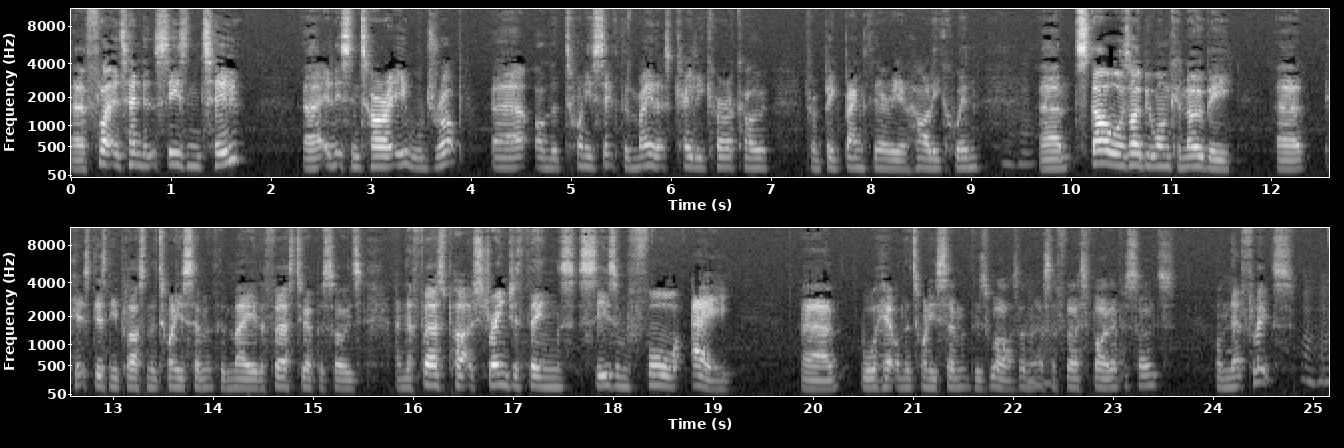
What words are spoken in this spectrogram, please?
Uh, Flight Attendant Season 2 uh, in its entirety will drop uh, on the 26th of May. That's Kaley Cuoco from Big Bang Theory and Harley Quinn. Mm-hmm. Um, Star Wars Obi Wan Kenobi uh, hits Disney Plus on the 27th of May, the first two episodes. And the first part of Stranger Things Season 4A uh, will hit on the 27th as well. So I think that's the first five episodes on Netflix. hmm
